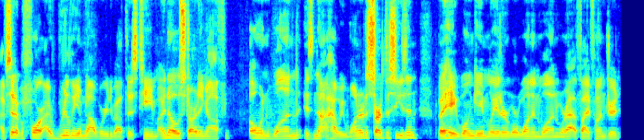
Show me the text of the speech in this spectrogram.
I've said it before, I really am not worried about this team. I know starting off 0 and 1 is not how we wanted to start the season, but hey, one game later, we're 1 and 1, we're at 500.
